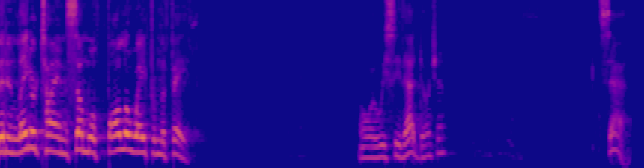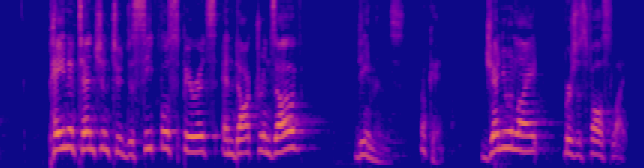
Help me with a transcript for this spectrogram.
that in later times some will fall away from the faith. Oh, we see that, don't you? It's sad. Paying attention to deceitful spirits and doctrines of demons. Okay. Genuine light versus false light.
